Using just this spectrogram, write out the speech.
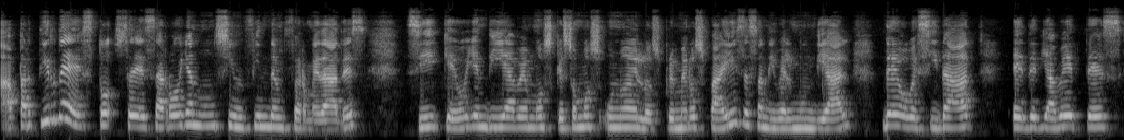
a partir de esto se desarrollan un sinfín de enfermedades, sí, que hoy en día vemos que somos uno de los primeros países a nivel mundial de obesidad, eh, de diabetes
